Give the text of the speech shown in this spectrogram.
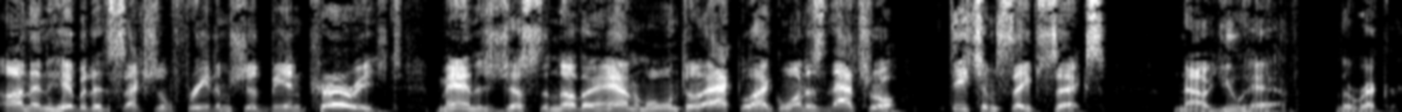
uninhibited sexual freedom should be encouraged. Man is just another animal, and to act like one is natural. Teach him safe sex. Now you have the record.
